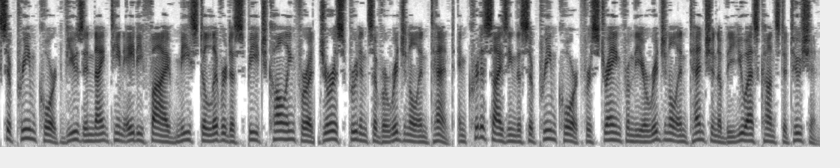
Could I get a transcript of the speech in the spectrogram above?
Supreme Court views In 1985 Meese delivered a speech calling for a «jurisprudence of original intent» and criticizing the Supreme Court for straying from the original intention of the U.S. Constitution.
